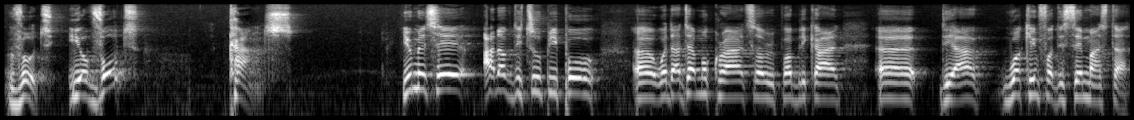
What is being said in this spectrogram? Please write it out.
vote. Your vote counts. You may say, out of the two people, uh, whether Democrats or Republican, uh, they are working for the same master.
